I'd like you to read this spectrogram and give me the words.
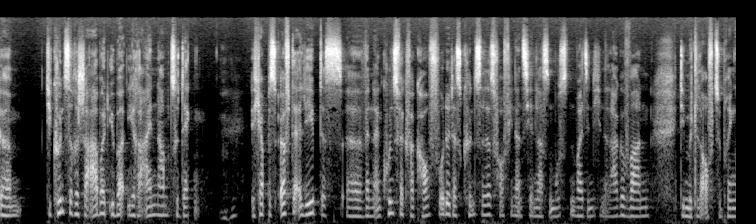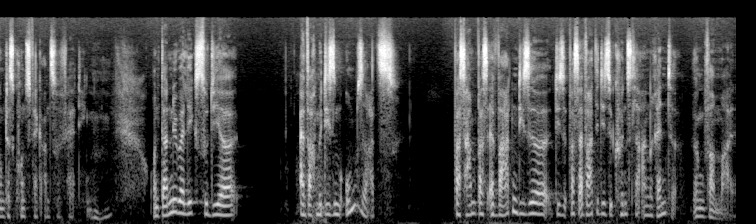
ähm, die künstlerische Arbeit über ihre Einnahmen zu decken. Mhm. Ich habe es öfter erlebt, dass äh, wenn ein Kunstwerk verkauft wurde, dass Künstler das vorfinanzieren lassen mussten, weil sie nicht in der Lage waren, die Mittel aufzubringen, um das Kunstwerk anzufertigen. Mhm. Und dann überlegst du dir einfach mit diesem Umsatz, was haben, was erwarten diese, diese, was erwartet diese Künstler an Rente irgendwann mal?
